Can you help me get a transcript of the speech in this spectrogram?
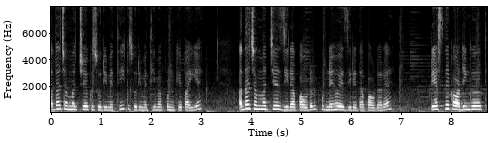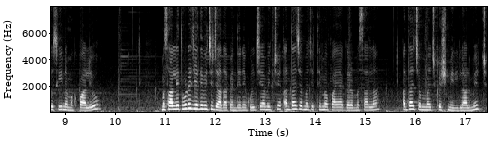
ਅੱਧਾ ਚਮਚ ਕਸੂਰੀ ਮੇਥੀ। ਕਸੂਰੀ ਮੇਥੀ ਮੈਂ ਭੁੰਨ ਕੇ ਪਾਈ ਹੈ। ਅੱਧਾ ਚਮਚ ਜ਼ੀਰਾ ਪਾਊਡਰ, ਭੁੰਨੇ ਹੋਏ ਜ਼ੀਰੇ ਦਾ ਪਾਊਡਰ ਹੈ। ਟੇਸਟ ਦੇ ਅਕੋਰਡਿੰਗ ਤੁਸੀਂ ਨਮਕ ਪਾ ਲਿਓ। ਮਸਾਲੇ ਥੋੜੇ ਜਿਹੇ ਦੇ ਵਿੱਚ ਜ਼ਿਆਦਾ ਪੈਂਦੇ ਨੇ ਕੁਲਚਿਆਂ ਵਿੱਚ। ਅੱਧਾ ਚਮਚ ਇੱਥੇ ਮੈਂ ਪਾਇਆ ਗਰਮ ਮਸਾਲਾ, ਅੱਧਾ ਚਮਚ ਕਸ਼ਮੀਰੀ ਲਾਲ ਮਿਰਚ।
